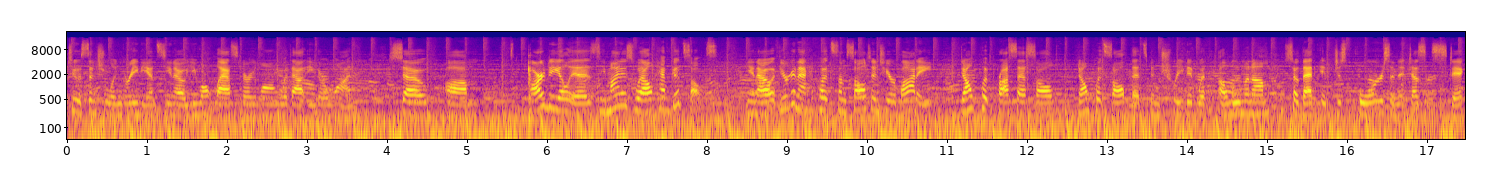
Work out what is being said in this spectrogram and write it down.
two essential ingredients. You know, you won't last very long without either one. So um, our deal is you might as well have good salts. You know, if you're going to put some salt into your body, don't put processed salt. Don't put salt that's been treated with aluminum so that it just pours and it doesn't stick.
